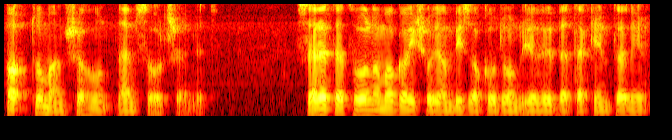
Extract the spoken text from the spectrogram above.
A Tomán Sahon nem szólt semmit. Szeretett volna maga is olyan bizakodón jövőbe tekinteni,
